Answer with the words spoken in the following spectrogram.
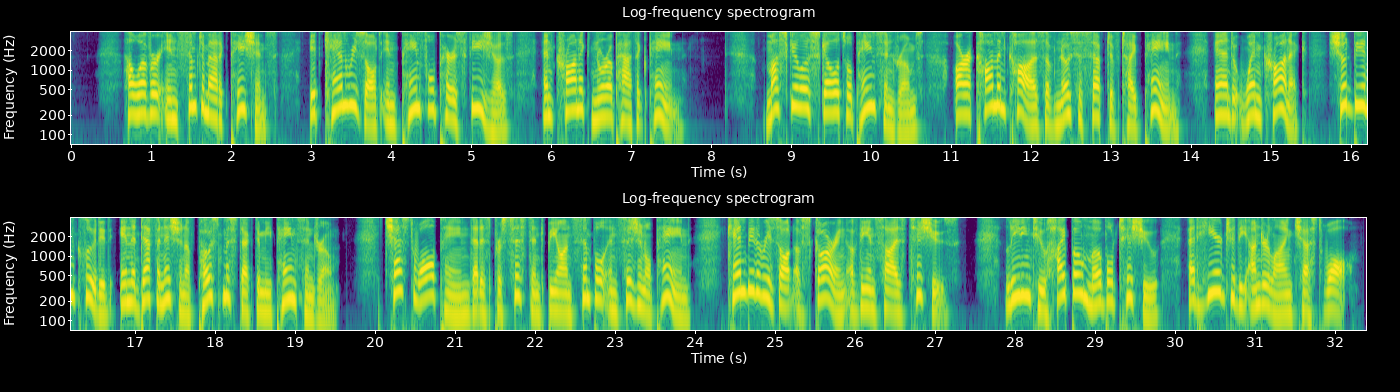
However, in symptomatic patients, it can result in painful paresthesias and chronic neuropathic pain. Musculoskeletal pain syndromes are a common cause of nociceptive type pain and, when chronic, should be included in the definition of post mastectomy pain syndrome. Chest wall pain that is persistent beyond simple incisional pain can be the result of scarring of the incised tissues, leading to hypomobile tissue adhered to the underlying chest wall.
